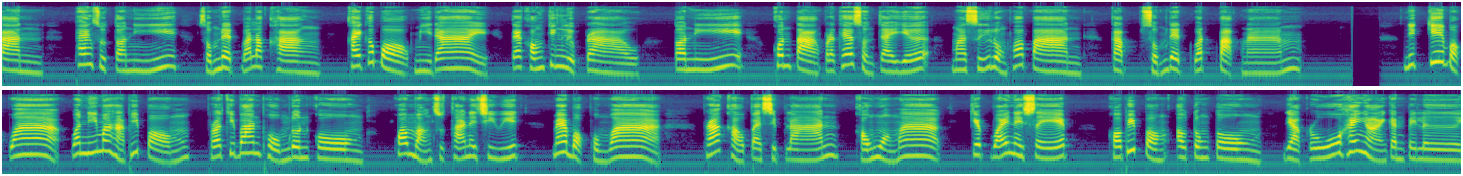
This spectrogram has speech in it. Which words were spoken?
กัน งสุดตอนนี้ สมเด็จวัดระฆัง ใครก็บอกมีได้ แต่ของจริงหรือเปล่า ตอนนี้คนต่างประเทศสนใจเยอะมาซื้อหลวงพ่อปาน กับสมเด็จวัดปากน้ำนิกกี้บอกว่าวันนี้มาหาพี่ป๋อง เพราะที่บ้านผมโดนโกง ความหวังสุดท้ายในชีวิต แม่บอกผมว่า พระเขา 80 ล้าน เขาห่วงมาก เก็บไว้ในเซฟ ขอพี่ป๋องเอาตรงๆ อยากรู้ให้หงายกันไปเลย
